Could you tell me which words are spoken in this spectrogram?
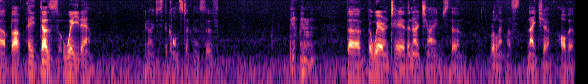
uh, but it does you down. You know, just the constantness of the the wear and tear, the no change, the relentless nature of it.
